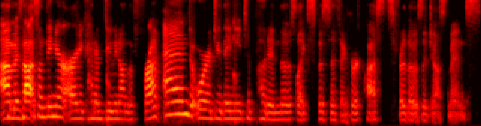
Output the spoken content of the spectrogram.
um, is that something you're already kind of doing on the front end or do they need to put in those like specific requests for those adjustments?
